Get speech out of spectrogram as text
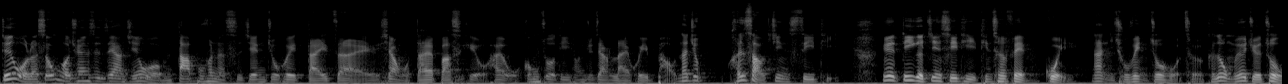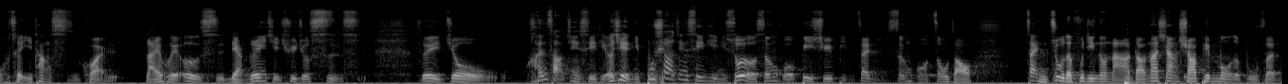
其实我的生活圈是这样，其实我们大部分的时间就会待在像我待在 b u s k i l l 还有我工作的地方，就这样来回跑，那就很少进 City，因为第一个进 City 停车费很贵，那你除非你坐火车，可是我们又觉得坐火车一趟十块，来回二十，两个人一起去就四十，所以就很少进 City，而且你不需要进 City，你所有生活必需品在你生活周遭，在你住的附近都拿得到。那像 Shopping Mall 的部分，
